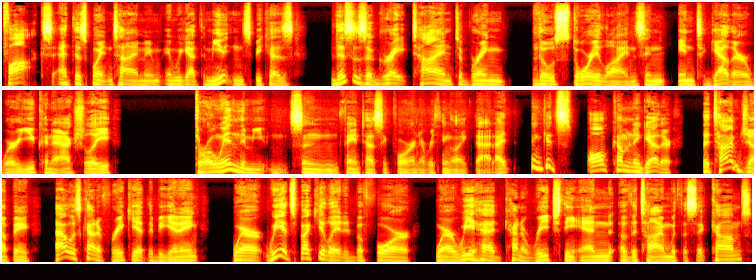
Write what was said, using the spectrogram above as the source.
Fox at this point in time and, and we got the mutants because this is a great time to bring those storylines in in together where you can actually throw in the mutants and Fantastic Four and everything like that. I think it's all coming together. The time jumping, that was kind of freaky at the beginning, where we had speculated before, where we had kind of reached the end of the time with the sitcoms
